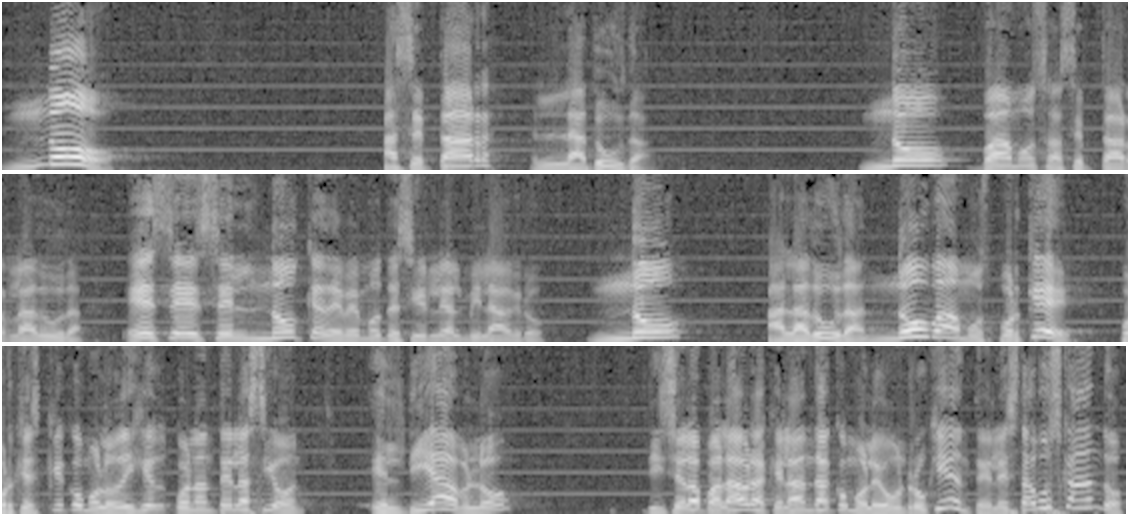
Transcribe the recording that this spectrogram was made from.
no aceptar la duda. No vamos a aceptar la duda. Ese es el no que debemos decirle al milagro. No a la duda. No vamos. ¿Por qué? Porque es que como lo dije con antelación, el diablo dice la palabra que él anda como león rugiente. Él está buscando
